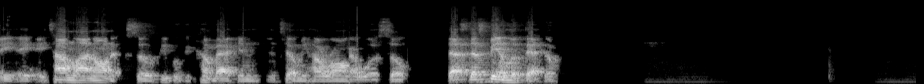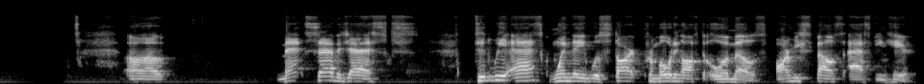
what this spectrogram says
a, a, timeline on it so people could come back and, and tell me how wrong I was. So that's that's being looked at though. Uh, Matt Savage asks, did we ask when they will start promoting off the OMLs? Army spouse asking here.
